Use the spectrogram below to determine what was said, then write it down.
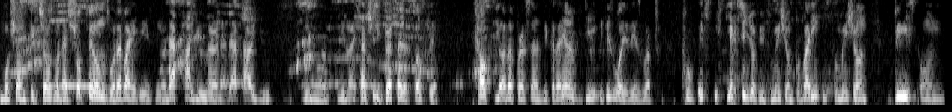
motion pictures, whether short films, whatever it is. You know, that's how you learn, and that's how you, you know, you know, essentially better yourself to help the other person. Because at the end of the day, it is what it is. We're, it's, it's the exchange of information, providing information based on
